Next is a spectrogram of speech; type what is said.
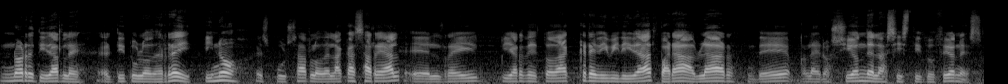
no retirarle el título de rey y no expulsarlo de la Casa Real, el rey pierde toda credibilidad para hablar de la erosión de las instituciones.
